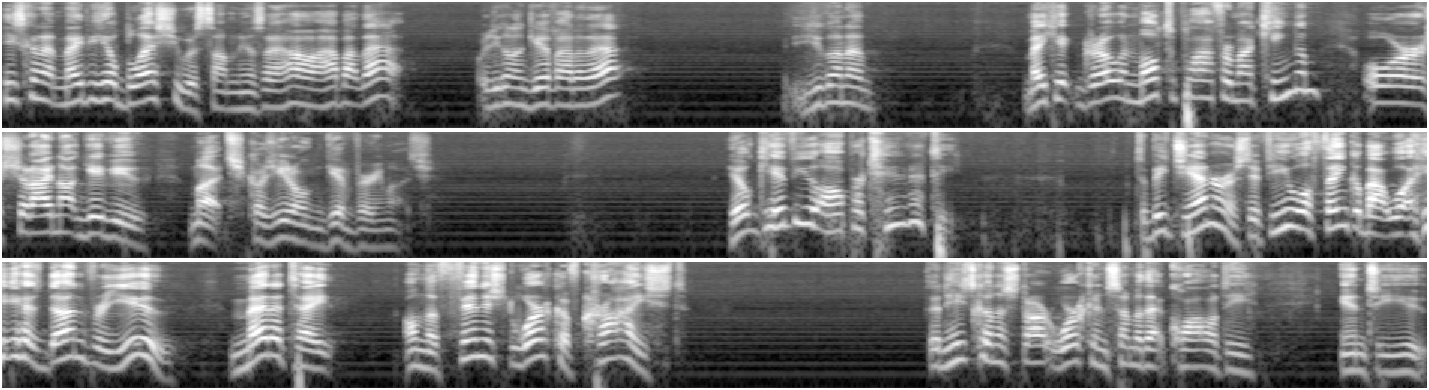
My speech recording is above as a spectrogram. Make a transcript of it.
He's going to, maybe He'll bless you with something. He'll say, How, how about that? Are you going to give out of that? Are you going to make it grow and multiply for my kingdom? Or should I not give you much because you don't give very much? He'll give you opportunity to be generous. If you will think about what He has done for you, meditate on the finished work of Christ, then He's going to start working some of that quality into you.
